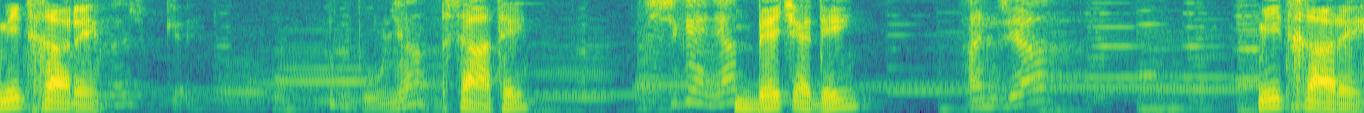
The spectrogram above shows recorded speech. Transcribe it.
მითხარი. საათი? ბეჭედი? მითხარი.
